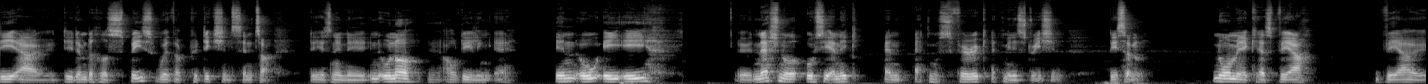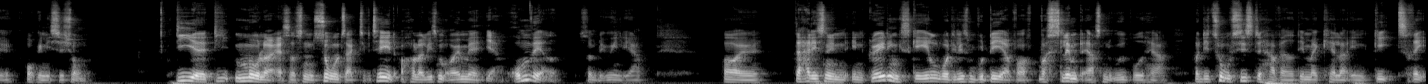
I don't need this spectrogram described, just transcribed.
det er, det er dem, der hedder Space Weather Prediction Center. Det er sådan en, en underafdeling af NOAA, National Oceanic and Atmospheric Administration. Det er sådan Nordamerikas vejr, vejrorganisation. Øh, de, øh, de måler altså sådan solens aktivitet og holder ligesom øje med ja, rumværet, som det jo egentlig er. Og øh, der har de sådan en, en grading scale, hvor de ligesom vurderer, hvor, hvor slemt er sådan et udbrud her. Og de to sidste har været det, man kalder en G3.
